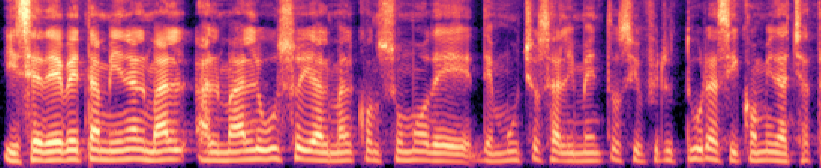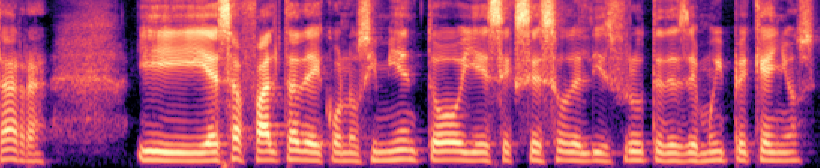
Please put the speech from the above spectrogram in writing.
y se debe también al mal, al mal uso y al mal consumo de, de muchos alimentos y fruturas y comida chatarra. Y esa falta de conocimiento y ese exceso del disfrute desde muy pequeños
